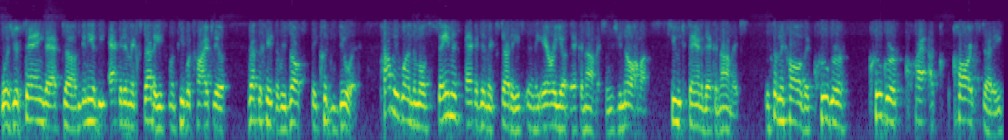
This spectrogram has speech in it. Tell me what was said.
was you're saying that uh, many of the academic studies, when people tried to replicate the results, they couldn't do it. Probably one of the most famous academic studies in the area of economics, and as you know, I'm a huge fan of economics, is something called the Krueger Krueger Card study,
